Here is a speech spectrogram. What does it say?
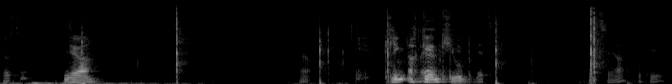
Hörst du es? Ja. Ja. Klingt nach Gamecube. Ja, du, ja? Okay.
